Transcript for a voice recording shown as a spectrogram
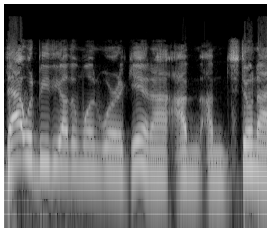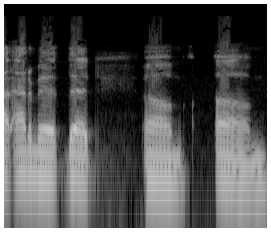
that would be the other one where again I, am I'm, I'm still not adamant that um, um,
